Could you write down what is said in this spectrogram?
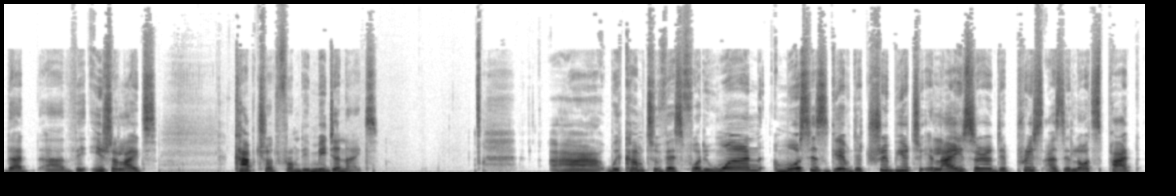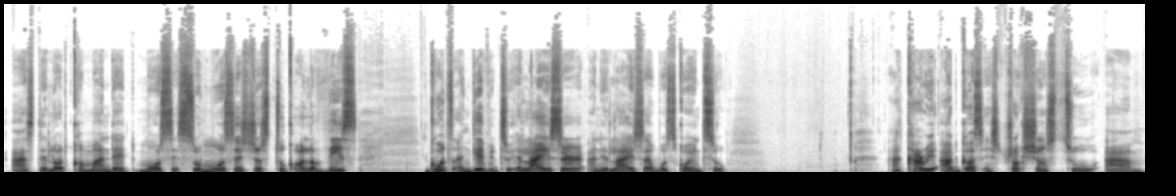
that uh, the Israelites captured from the Midianites. Uh, we come to verse 41. Moses gave the tribute to Eleazar, the priest, as the Lord's part, as the Lord commanded Moses. So Moses just took all of these goods and gave it to Eleazar, and Eleazar was going to uh, carry out God's instructions to um,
